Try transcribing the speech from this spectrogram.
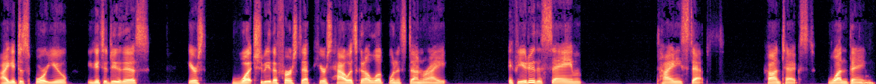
I get to support you. You get to do this. Here's what should be the first step. Here's how it's going to look when it's done right. If you do the same tiny steps, context, one thing,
